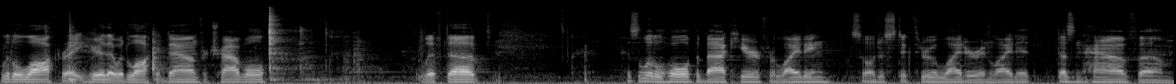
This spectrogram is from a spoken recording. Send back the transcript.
little lock right here that would lock it down for travel. Lift up. Has a little hole at the back here for lighting, so I'll just stick through a lighter and light it. Doesn't have um,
